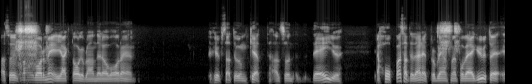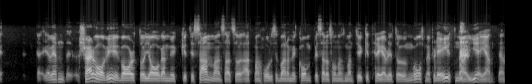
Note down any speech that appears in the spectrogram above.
alltså man har ju varit med i jaktlag ibland där det har varit hyfsat unket. Alltså det är ju, jag hoppas att det där är ett problem som är på väg ut. Och eh, jag- jag vet inte, själv har vi ju valt att jaga mycket tillsammans, alltså att man håller sig bara med kompisar och sådana som man tycker är trevligt att umgås med, för det är ju ett nöje egentligen.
